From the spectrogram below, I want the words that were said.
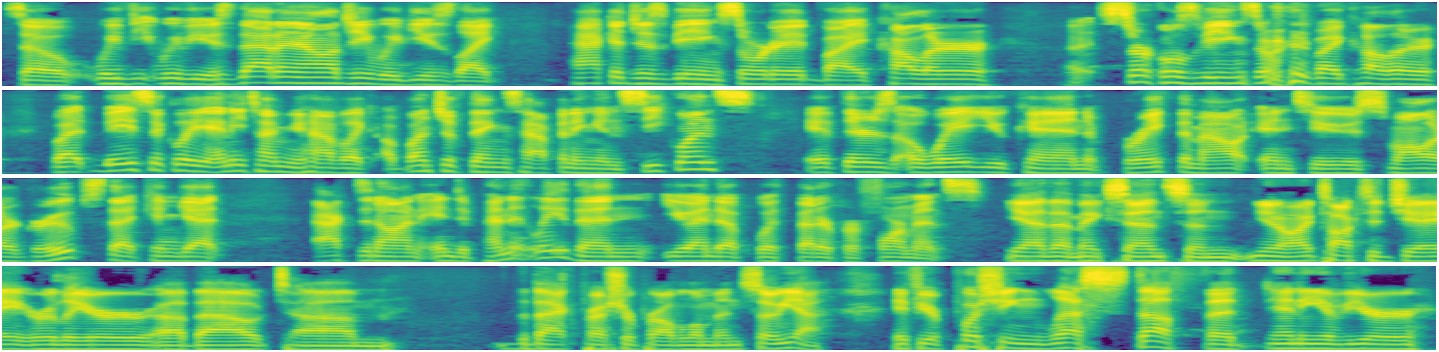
So we've we've used that analogy. We've used like packages being sorted by color, uh, circles being sorted by color. But basically, anytime you have like a bunch of things happening in sequence, if there's a way you can break them out into smaller groups that can get acted on independently, then you end up with better performance. Yeah, that makes sense. And you know, I talked to Jay earlier about um, the back pressure problem, and so yeah, if you're pushing less stuff at any of your,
